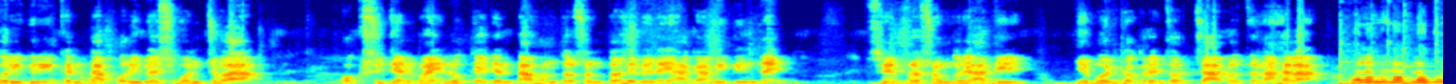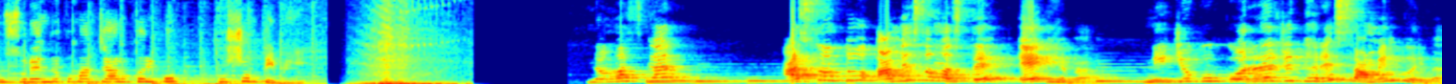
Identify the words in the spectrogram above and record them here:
করি কেনটা পরিবেশ বঞ্চবা ଅକ୍ସିଜେନ୍ ପାଇଁ ଲୋକେ ଯେନ୍ତା ହନ୍ତସନ୍ତ ହେବେ ନାହିଁ ଆଗାମୀ ଦିନରେ ସେ ପ୍ରସଙ୍ଗରେ ଆଜି ଏ ବୈଠକରେ ଚର୍ଚ୍ଚା ଆଲୋଚନା ହେଲା କୋଲାମୁଣ୍ଡା ବ୍ଲକରୁ ସୁରେନ୍ଦ୍ର କୁମାର ଜାଲଙ୍କ ରିପୋର୍ଟ କୁସୁମ ଟିଭି ନମସ୍କାର ଆସନ୍ତୁ ଆମେ ସମସ୍ତେ ଏକ ହେବା ନିଜକୁ କରୋନା ଯୁଦ୍ଧରେ ସାମିଲ କରିବା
